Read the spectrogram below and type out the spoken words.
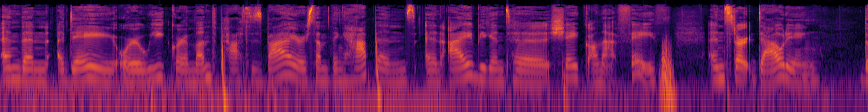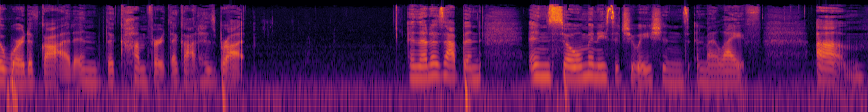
And then a day or a week or a month passes by, or something happens, and I begin to shake on that faith and start doubting the Word of God and the comfort that God has brought. And that has happened in so many situations in my life. Um,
